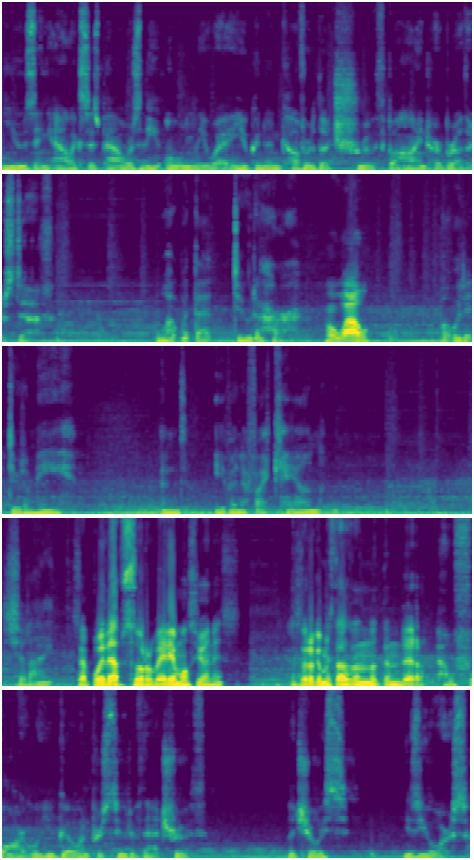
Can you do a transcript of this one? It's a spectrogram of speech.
Using Alex's powers is the only way you can uncover the truth behind her brother's death. What would that do to her? Oh, wow. What would it do to me? And even if I can, should I? O sea, ¿puede absorber emociones? ¿Eso es lo que me estás dando a entender? How far will you go in pursuit of that truth? The choice is yours.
